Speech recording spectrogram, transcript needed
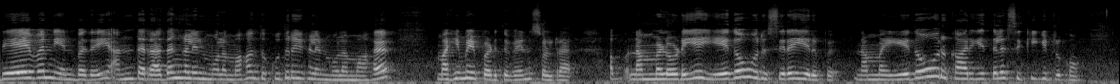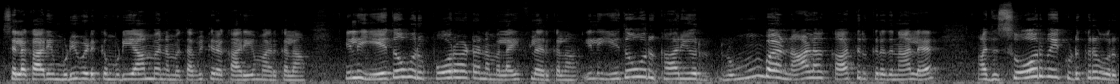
தேவன் என்பதை அந்த ரதங்களின் மூலமாக அந்த குதிரைகளின் மூலமாக மகிமைப்படுத்துவேன்னு சொல்கிறார் அப் நம்மளுடைய ஏதோ ஒரு சிறையிருப்பு நம்ம ஏதோ ஒரு காரியத்தில் சிக்கிக்கிட்டு இருக்கோம். சில காரியம் முடிவெடுக்க முடியாமல் நம்ம தவிக்கிற காரியமாக இருக்கலாம். இல்லை ஏதோ ஒரு போராட்டம் நம்ம லைஃப்பில் இருக்கலாம். இல்லை ஏதோ ஒரு காரியம் ரொம்ப நாளாக காத்திருக்கிறதுனால அது சோர்வை கொடுக்குற ஒரு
